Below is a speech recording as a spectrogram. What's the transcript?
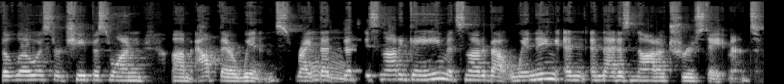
the lowest or cheapest one um, out there wins. Right? Mm-hmm. That that it's not a game. It's not about winning, and and that is not a true statement.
